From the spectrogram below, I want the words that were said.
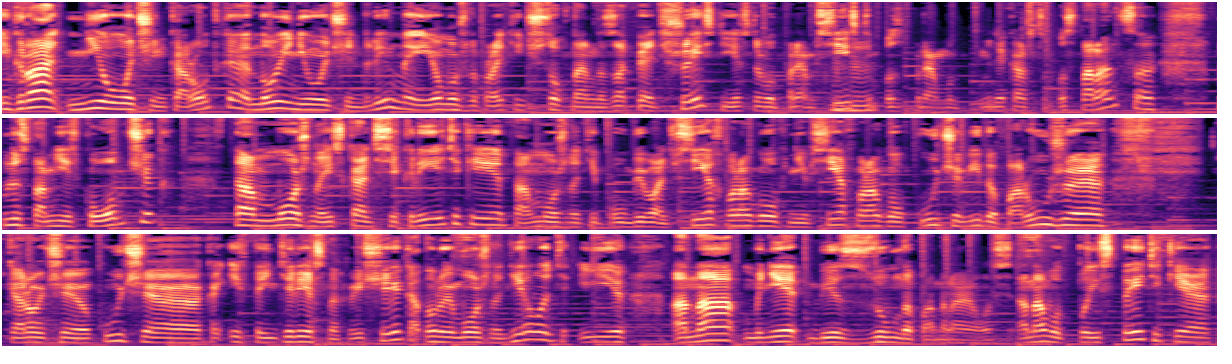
Игра не очень короткая, но и не очень длинная. Ее можно пройти часов, наверное, за 5-6, если вот прям сесть mm-hmm. и, прям, мне кажется, постараться. Плюс там есть коопчик. Там можно искать секретики, там можно типа убивать всех врагов, не всех врагов, куча видов оружия. Короче, куча каких-то интересных вещей, которые можно делать, и она мне безумно понравилась. Она вот по эстетике,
